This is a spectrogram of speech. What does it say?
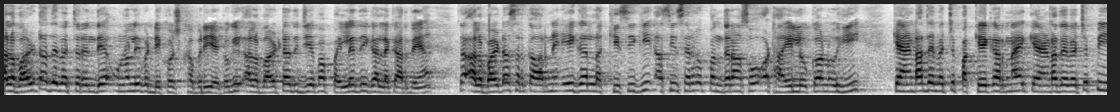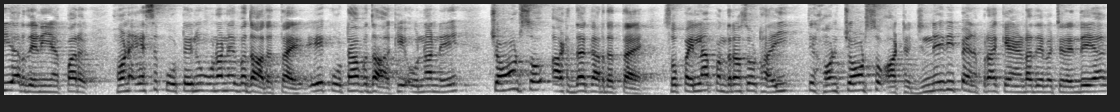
ਅਲਬਰਟਾ ਦੇ ਵਿੱਚ ਰਹਿੰਦੇ ਆ, ਉਹਨਾਂ ਲਈ ਵੱਡੀ ਖੁਸ਼ਖਬਰੀ ਹੈ ਕਿਉਂਕਿ ਅਲਬਰਟਾ ਦੀ ਜੇ ਆਪਾਂ ਪਹਿਲੇ ਦੀ ਗੱਲ ਕਰਦੇ ਆ, ਤਾਂ ਅਲਬਰਟਾ ਸਰਕਾਰ ਨੇ ਇਹ ਗੱਲ ਰੱਖੀ ਸੀ ਕਿ ਅਸੀਂ ਸਿਰਫ 1528 ਲੋਕਾਂ ਨੂੰ ਹੀ ਕੈਨੇਡਾ ਦੇ ਵਿੱਚ ਪੱਕੇ ਕਰਨਾ ਹੈ, ਕੈਨੇਡਾ ਦੇ ਵਿੱਚ ਪੀਆਰ ਦੇਣੀ ਹੈ ਪਰ ਹੁਣ ਇਸ ਕੋਟੇ ਨੂੰ ਉਹਨਾਂ ਨੇ ਵਧਾ ਦਿੱਤਾ ਹੈ। ਇਹ ਕੋਟਾ ਵਧਾ ਕੇ ਉਹਨਾਂ ਨੇ 6408 ਦਾ ਕਰ ਦਿੱਤਾ ਹੈ। ਸੋ ਪਹਿਲਾਂ 1528 ਤੇ ਹੁਣ 6408 ਜਿੰਨੇ ਵੀ ਭੈਣ ਭਰਾ ਕੈਨੇਡਾ ਦੇ ਵਿੱਚ ਰਹਿੰਦੇ ਆ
